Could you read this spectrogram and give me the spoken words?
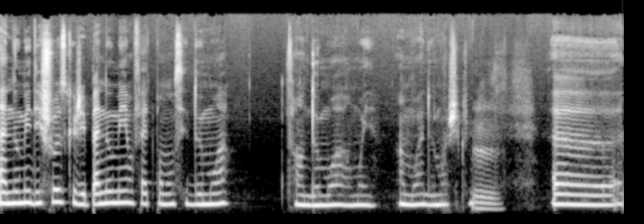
à nommer des choses que j'ai pas nommées en fait pendant ces deux mois. Enfin, deux mois, un mois, un mois, deux mois, je sais plus. Hmm. Euh,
